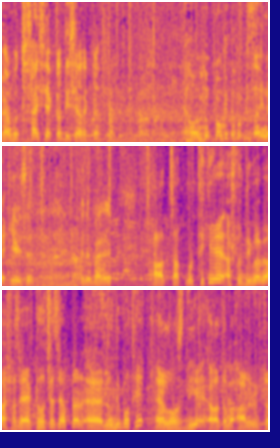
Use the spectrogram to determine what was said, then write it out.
কারণ হচ্ছে চাইছি একটা দিছে আর একটা এখন প্রকৃতপক্ষে চাই না কি হয়েছে। এই যে বাইরে চাঁদপুর থেকে আসলে দুইভাবে আসা যায়। একটা হচ্ছে যে আপনার নদী নদীপথে লঞ্চ দিয়ে, অথবা আর একটা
